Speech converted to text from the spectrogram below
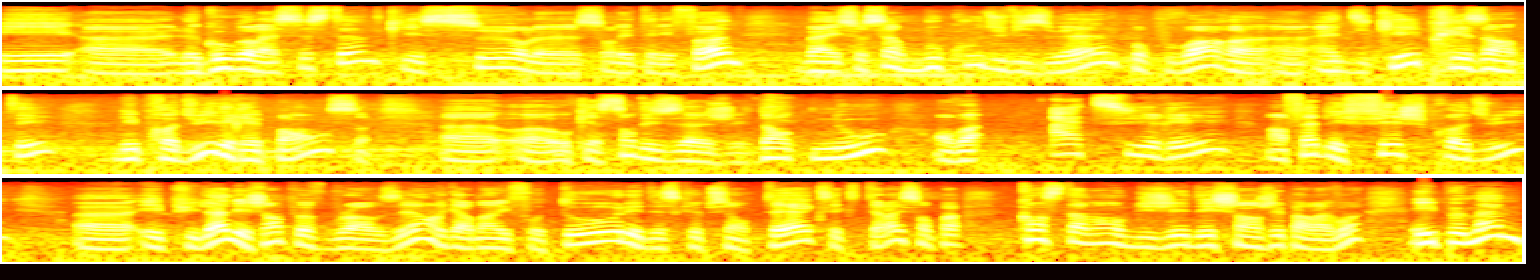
Et le Google Assistant, qui est sur, sur les téléphones, ben, il se sert beaucoup du visuel pour pouvoir indiquer, présenter les produits, les réponses euh, aux questions des usagers. Donc, nous, on va attirer en fait les fiches produits euh, et puis là les gens peuvent browser en regardant les photos, les descriptions texte, etc. Ils ne sont pas constamment obligés d'échanger par la voix et il peut même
